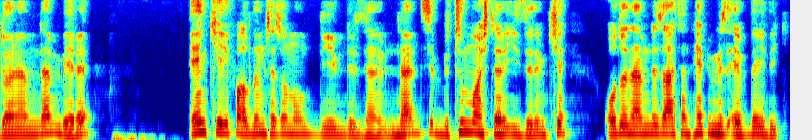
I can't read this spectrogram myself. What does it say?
dönemden beri en keyif aldığım sezon oldu diyebiliriz. Yani neredeyse bütün maçları izledim ki o dönemde zaten hepimiz evdeydik.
